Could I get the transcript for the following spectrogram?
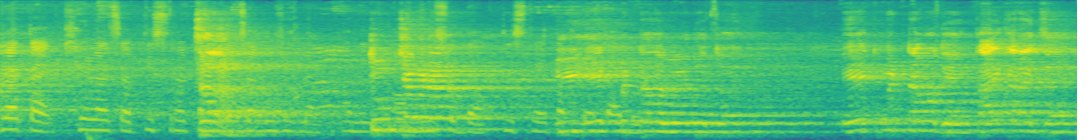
तर आता खेळाचा तिसरा चालू. झाला आणि सुद्धा तिसऱ्या टप्प्यात वेळ देतोय. एक मिनिटामध्ये काय करायचंय?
